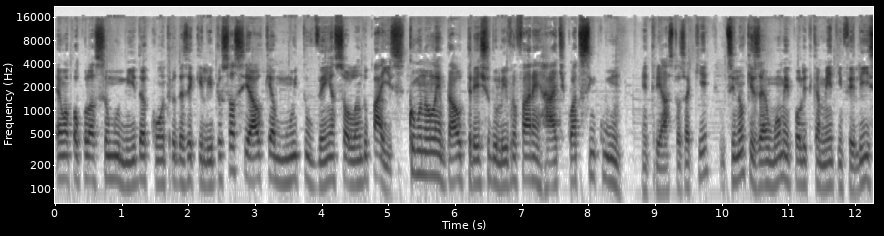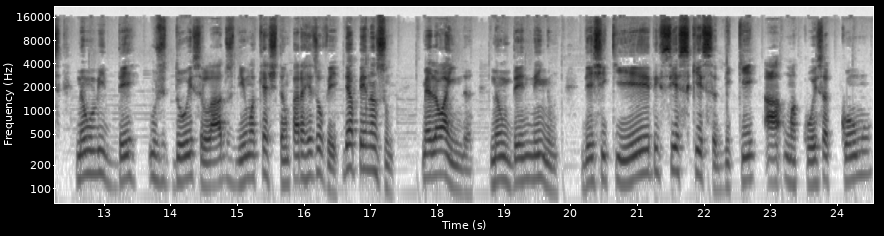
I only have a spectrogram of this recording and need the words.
é uma população munida contra o desequilíbrio social que há muito vem assolando o país. Como não lembrar o trecho do livro Fahrenheit 451? Entre aspas aqui, se não quiser um homem politicamente infeliz, não lhe dê os dois lados de uma questão para resolver. Dê apenas um. Melhor ainda, não dê nenhum. Deixe que ele se esqueça de que há uma coisa como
